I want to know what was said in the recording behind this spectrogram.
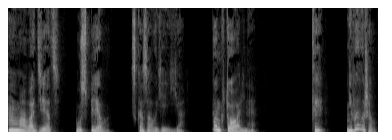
«Молодец, успела», — сказал ей я. «Пунктуальная». «Ты не выложил?»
